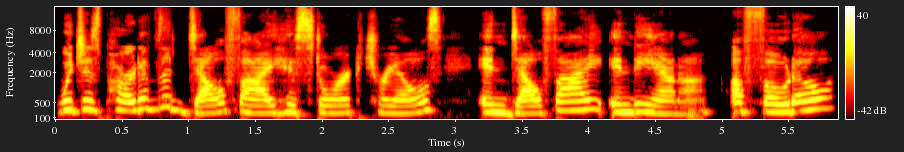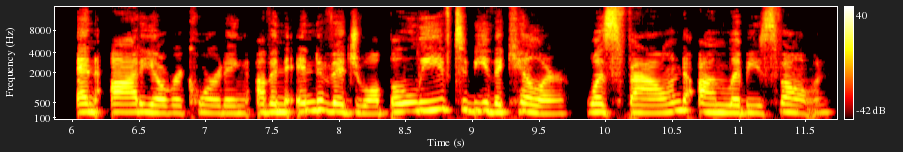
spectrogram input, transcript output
which is part of the Delphi Historic Trails in Delphi, Indiana. A photo and audio recording of an individual believed to be the killer was found on Libby's phone,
